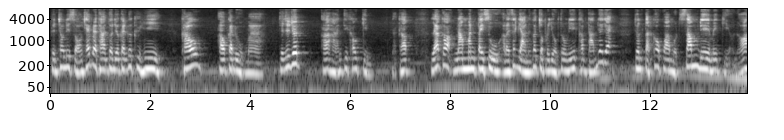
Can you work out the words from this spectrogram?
เป็นช่องที่ 2 ใช้ประธานตัวเดียวกันก็คือ he เขา เอากระดูกมาจุดๆอาหารที่เขากินนะครับ แล้วก็นำมันไปสู่อะไรสักอย่างหนึ่งก็จบประโยคตรงนี้คำถามเยอะแยะ จนตัดข้อความหมด someday ไม่เกี่ยวเนาะ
